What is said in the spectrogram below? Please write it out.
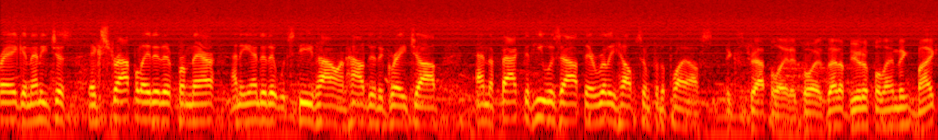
And then he just extrapolated it from there, and he ended it with Steve Howe, and Howe did a great job. And the fact that he was out there really helps him for the playoffs. Extrapolated. Boy, is that a beautiful ending, Mike?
